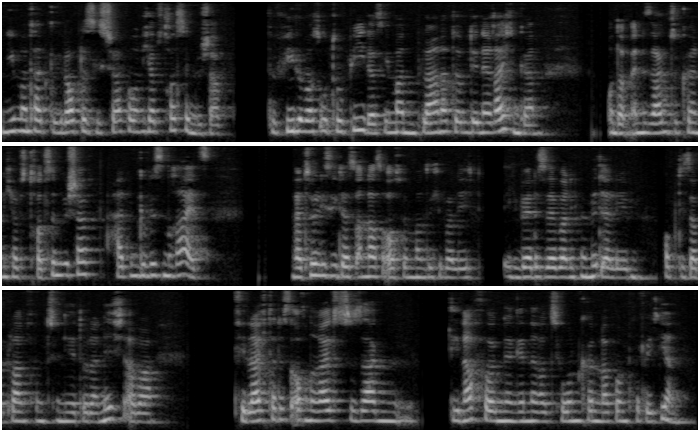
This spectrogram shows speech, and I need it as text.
niemand hat geglaubt, dass ich es schaffe und ich habe es trotzdem geschafft. Für viele war es Utopie, dass jemand einen Plan hatte und den erreichen kann. Und am Ende sagen zu können, ich habe es trotzdem geschafft, hat einen gewissen Reiz. Natürlich sieht das anders aus, wenn man sich überlegt, ich werde es selber nicht mehr miterleben, ob dieser Plan funktioniert oder nicht, aber vielleicht hat es auch einen Reiz zu sagen, die nachfolgenden Generationen können davon profitieren.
